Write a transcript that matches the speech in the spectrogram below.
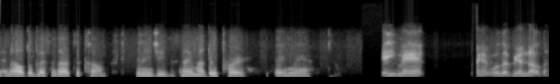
and all the blessings are to come. And in Jesus' name I do pray. Amen. Amen. And will there be another?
